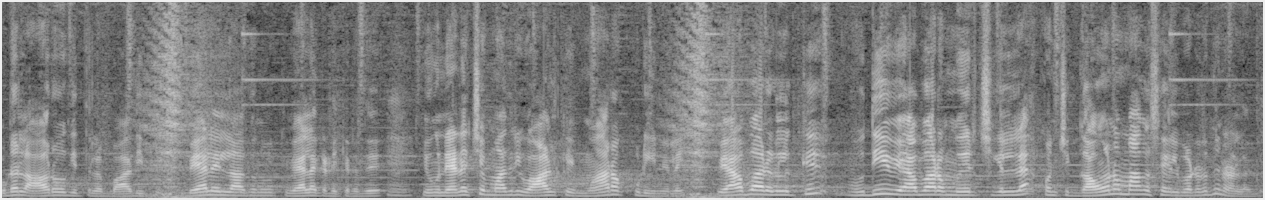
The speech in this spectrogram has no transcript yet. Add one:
உடல் ஆரோக்கியத்தில் பாதிப்பு வேலை இல்லாதவங்களுக்கு வேலை கிடைக்கிறது. இவங்க நினைச்ச மாதிரி வாழ்க்கை மாறக்கூடிய நிலை. வியாபாரிகளுக்கு புதிய வியாபார முயற்சிகளில் கொஞ்சம் கவனமாக செயல்படுறது நல்லது.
